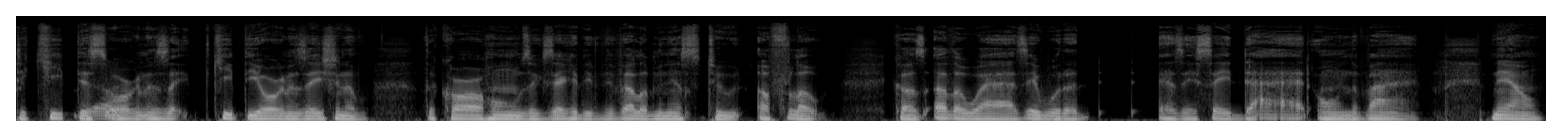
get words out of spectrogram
to keep this yeah. organiza- keep the organization of the Carl Holmes Executive Development Institute afloat, because otherwise it would have, as they say, died on the vine. Now,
